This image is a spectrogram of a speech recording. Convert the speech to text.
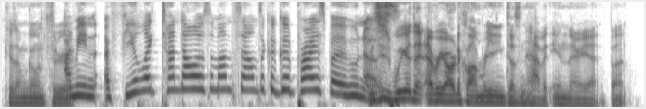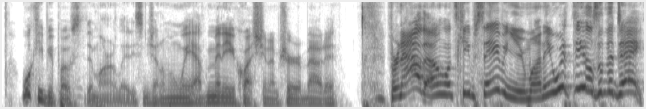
Because I'm going through. I mean, I feel like ten dollars a month sounds like a good price, but who knows? It's just weird that every article I'm reading doesn't have it in there yet, but we'll keep you posted tomorrow, ladies and gentlemen. We have many a question, I'm sure, about it. For now, though, let's keep saving you money with deals of the day.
